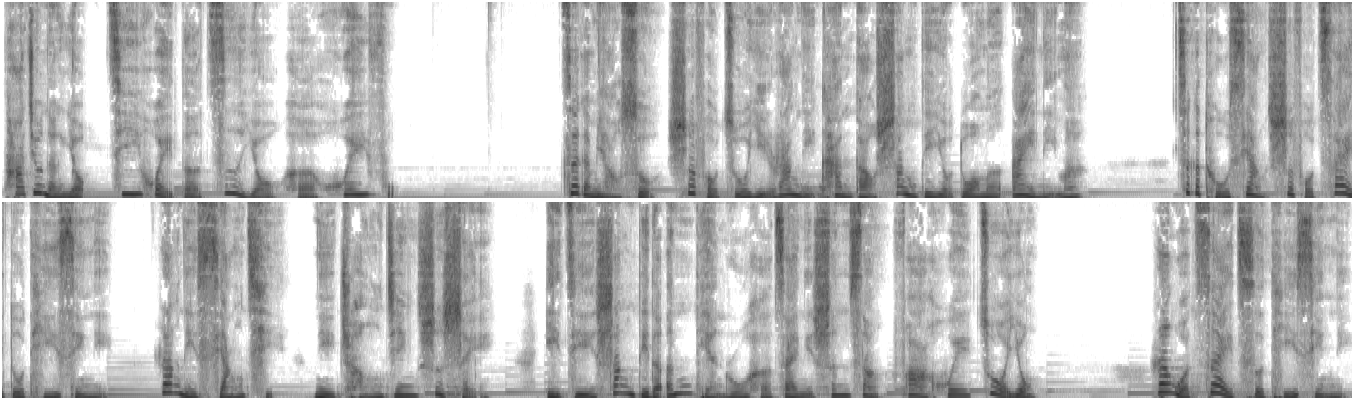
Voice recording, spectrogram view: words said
他就能有机会得自由和恢复。这个描述是否足以让你看到上帝有多么爱你吗？这个图像是否再度提醒你，让你想起你曾经是谁，以及上帝的恩典如何在你身上发挥作用？让我再次提醒你，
